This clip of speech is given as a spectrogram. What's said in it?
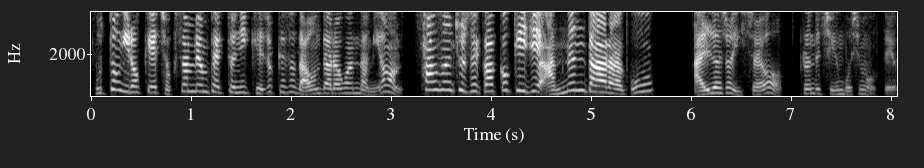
보통 이렇게 적산변 패턴이 계속해서 나온다라고 한다면 상승 추세가 꺾이지 않는다라고 알려져 있어요. 그런데 지금 보시면 어때요?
